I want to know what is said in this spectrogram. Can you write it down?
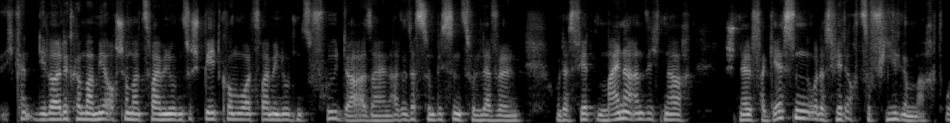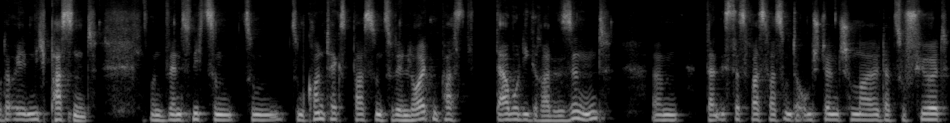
ich kann, die Leute können bei mir auch schon mal zwei Minuten zu spät kommen oder zwei Minuten zu früh da sein. Also das so ein bisschen zu leveln. Und das wird meiner Ansicht nach schnell vergessen oder es wird auch zu viel gemacht oder eben nicht passend. Und wenn es nicht zum, zum, zum Kontext passt und zu den Leuten passt, da wo die gerade sind, ähm, dann ist das was, was unter Umständen schon mal dazu führt,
